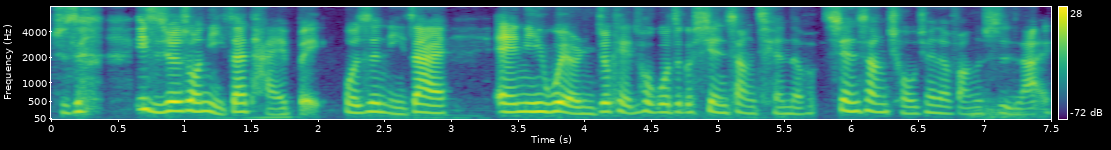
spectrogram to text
就是意思就是说你在台北或者是你在 anywhere，你就可以透过这个线上签的线上求签的方式来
